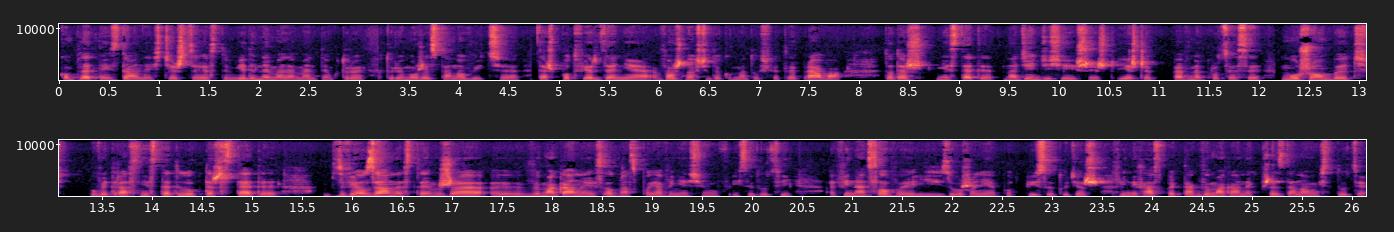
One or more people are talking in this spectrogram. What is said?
kompletnej zdalnej ścieżce, jest tym jedynym elementem, który, który może stanowić e, też potwierdzenie ważności dokumentu w świetle prawa, to też niestety na dzień dzisiejszy jeszcze pewne procesy muszą być, mówię teraz niestety lub też stety, związane z tym, że e, wymagane jest od nas pojawienie się w instytucji finansowej i złożenie podpisu, tudzież w innych aspektach wymaganych przez daną instytucję.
